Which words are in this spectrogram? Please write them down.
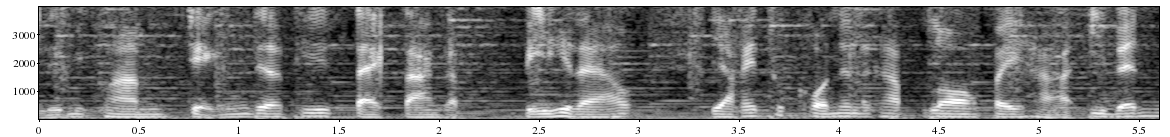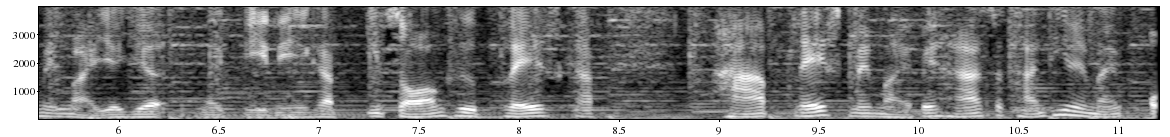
หรือมีความเจ๋งเดียที่แตกต่างกับปีที่แล้ว อยากให้ทุกคนเนี่ยนะครับลองไปหาอีเวนต์ใหม่ๆเยอะๆ ในปีนี้ครับ อีกสองคือ place ครับ หา place ใหม่ๆ ไปหาสถานที่ใหม่ๆ O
